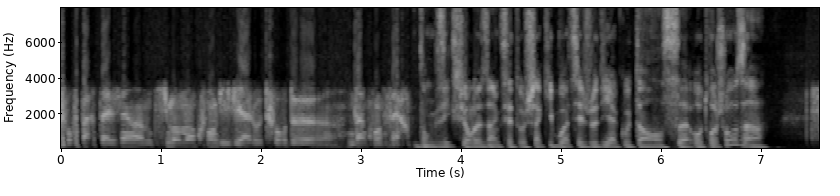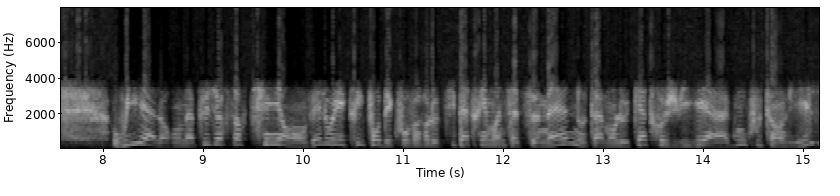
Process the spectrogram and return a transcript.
pour partager un petit moment convivial autour d'un concert. Donc Zig sur le zinc, c'est au chat qui boit, c'est jeudi à Coutances. Autre chose? Oui, alors on a plusieurs sorties en vélo électrique pour découvrir le petit patrimoine cette semaine, notamment le 4 juillet à Agon-Coutainville.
